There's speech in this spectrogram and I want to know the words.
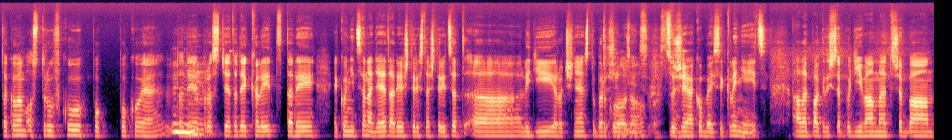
takovém ostrůvku po, pokoje, tady je prostě, tady je klid, tady jako nic se neděje, tady je 440 uh, lidí ročně s tuberkulózou, což, vlastně. což je jako basically nic, ale pak když se podíváme třeba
